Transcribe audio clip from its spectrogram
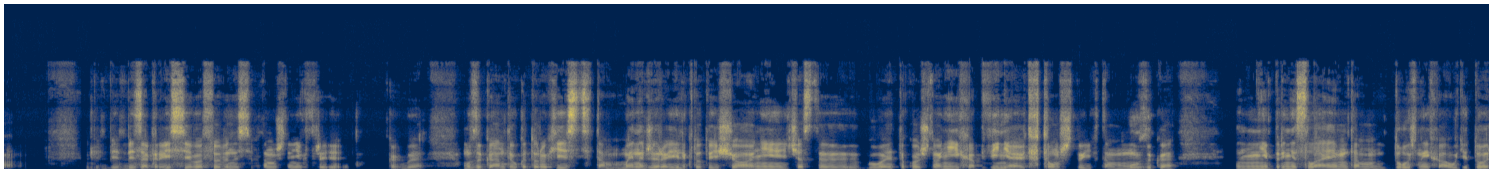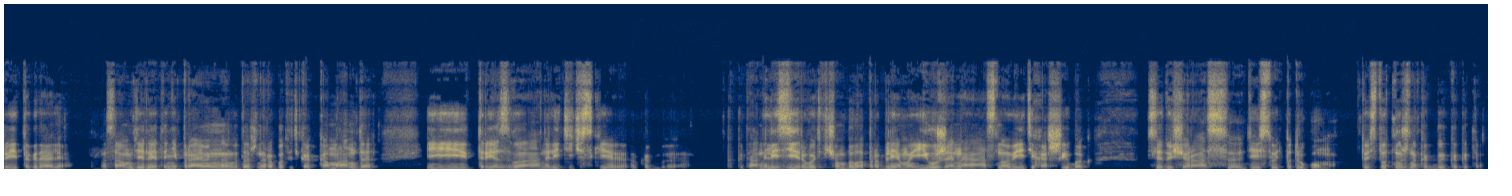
без агрессии в особенности, потому что некоторые как бы музыканты, у которых есть там менеджеры или кто-то еще, они часто бывает такое, что они их обвиняют в том, что их там музыка не принесла им там должной их аудитории и так далее. На самом деле это неправильно, вы должны работать как команда и трезво, аналитически как бы, как это, анализировать, в чем была проблема, и уже на основе этих ошибок в следующий раз э, действовать по-другому. То есть тут нужно как бы как это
